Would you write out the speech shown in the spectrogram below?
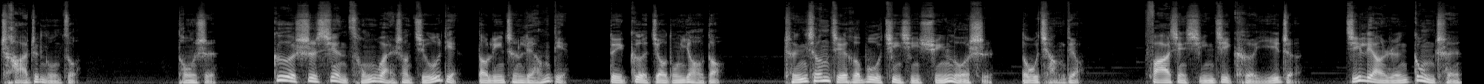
查证工作。同时，各市县从晚上九点到凌晨两点，对各交通要道、城乡结合部进行巡逻时，都强调。发现形迹可疑者，及两人共乘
